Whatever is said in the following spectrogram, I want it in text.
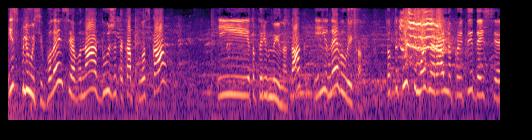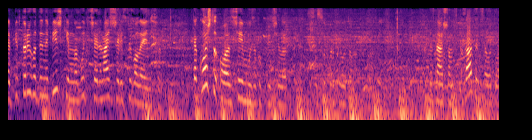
Із плюсів Валенсія вона дуже така плоска, і тобто рівнина, так і невелика. Тобто пішки можна реально пройти десь е, півтори години пішки, мабуть, через майже через всю Валенсію. Також тут о, ще й музику включила. Це супер круто. Не знаю, що вам сказати, це отут.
